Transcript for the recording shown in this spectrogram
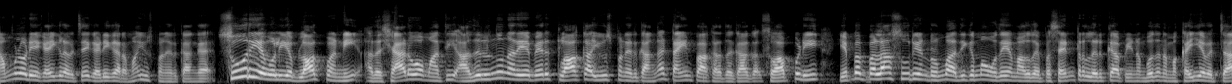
நம்மளுடைய கைகளை வச்சே கடிகாரமாக யூஸ் பண்ணியிருக்காங்க சூரிய ஒளியை பிளாக் பண்ணி அதை ஷேடோவாக மாற்றி அதுலேருந்தும் நிறைய பேர் கிளாக்காக யூஸ் பண்ணியிருக்காங்க டைம் பார்க்குறதுக்காக. ஸோ அப்படி எப்பப்பெல்லாம் சூரியன் ரொம்ப அதிகமாக உதயமாகுதோ இப்போ சென்ட்ரல் இருக்குது அப்படின்னும் போது நம்ம கையை வச்சா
